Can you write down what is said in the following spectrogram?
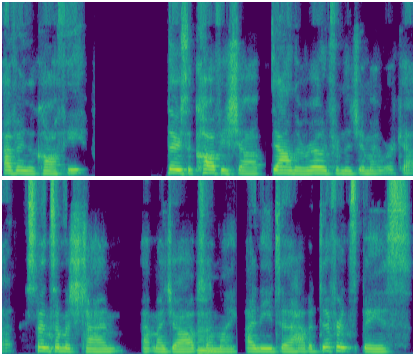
having a coffee. There's a coffee shop down the road from the gym i work at. I spend so much time at my job so Mm. i'm like i need to have a different space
